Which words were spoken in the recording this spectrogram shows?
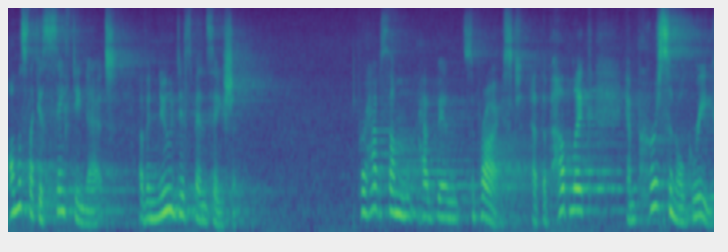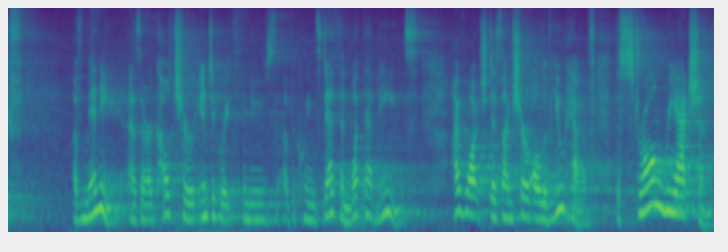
almost like a safety net of a new dispensation. Perhaps some have been surprised at the public and personal grief of many as our culture integrates the news of the Queen's death and what that means. I've watched, as I'm sure all of you have, the strong reactions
